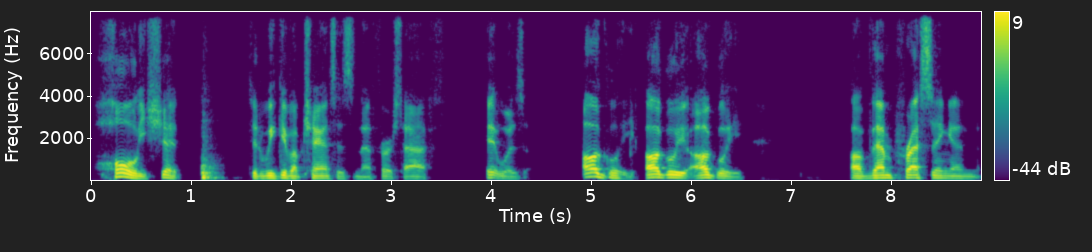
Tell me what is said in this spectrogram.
holy shit, did we give up chances in that first half? It was ugly, ugly, ugly of them pressing and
